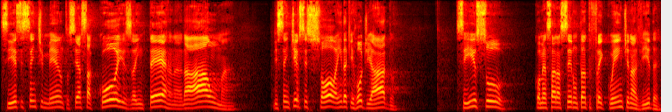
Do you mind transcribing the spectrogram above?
se esse sentimento, se essa coisa interna da alma de sentir-se só, ainda que rodeado, se isso começar a ser um tanto frequente na vida,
